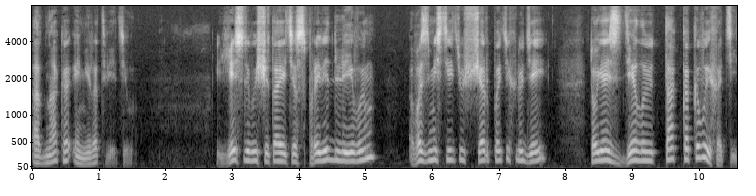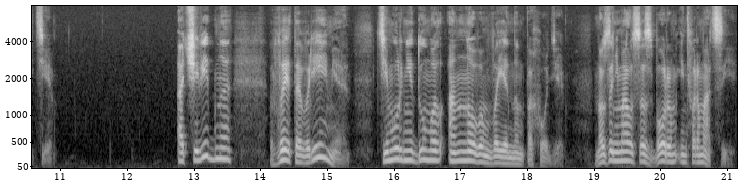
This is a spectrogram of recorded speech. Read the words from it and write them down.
однако эмир ответил. «Если вы считаете справедливым возместить ущерб этих людей, то я сделаю так, как вы хотите». Очевидно, в это время Тимур не думал о новом военном походе, но занимался сбором информации.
